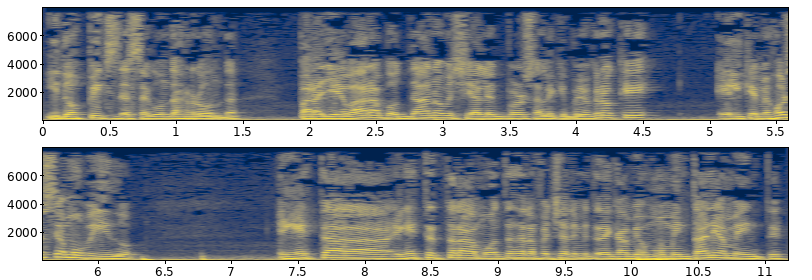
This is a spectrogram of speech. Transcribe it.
y dos picks de segunda ronda, para llevar a Bogdanovich y Alec Burks al equipo. Yo creo que el que mejor se ha movido en esta en este tramo antes de la fecha límite de cambio momentáneamente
